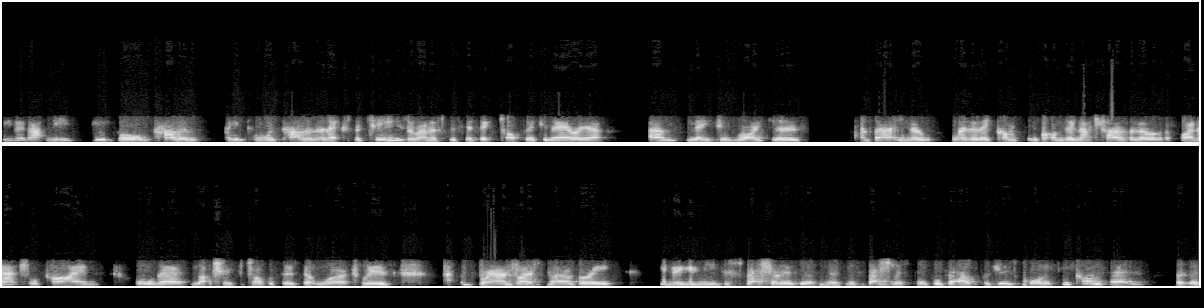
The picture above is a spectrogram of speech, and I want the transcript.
you know that needs people, talent, people with talent and expertise around a specific topic and area, um, native writers that you know whether they come from Condé Nast Traveler or the Financial Times or they're luxury photographers that worked with brands like Burberry. You know, you need the specialist, the, the specialist people to help produce quality content but the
